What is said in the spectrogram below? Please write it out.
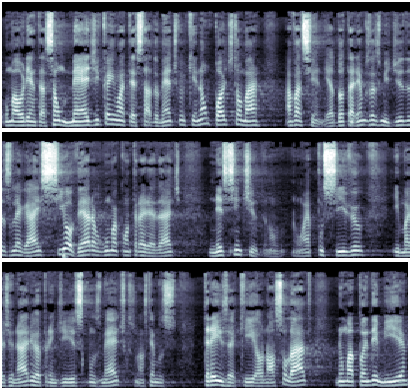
uma orientação médica e um atestado médico que não pode tomar a vacina. E adotaremos as medidas legais se houver alguma contrariedade nesse sentido. Não, não é possível imaginar, eu aprendi isso com os médicos, nós temos três aqui ao nosso lado, numa pandemia,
